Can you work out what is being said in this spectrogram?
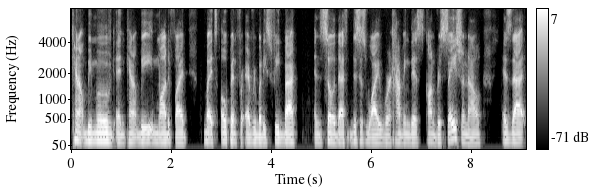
cannot be moved and cannot be modified but it's open for everybody's feedback. And so that this is why we're having this conversation now is that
